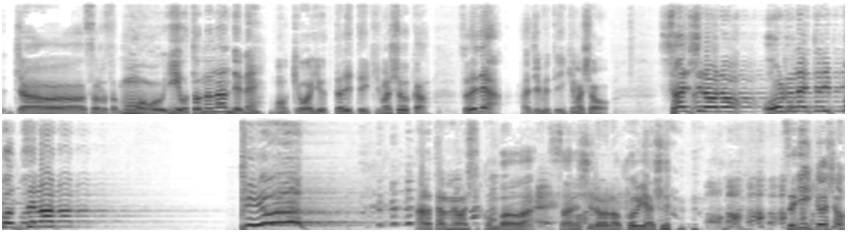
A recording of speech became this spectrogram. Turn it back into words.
ー、じゃあ、そろそろ、もういい大人なんでね。もう今日はゆったりと行きましょうか。それでは、始めていきましょう。三四郎のオールナイトニッポンゼロピュー改めまして、こんばんは。三四郎の小宮ひろ。次行きましょう。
